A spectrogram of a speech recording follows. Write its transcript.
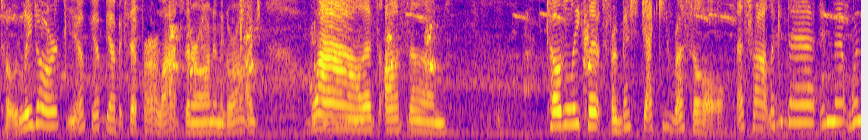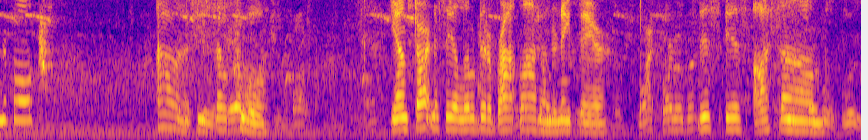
totally dark. Yep, yep, yep, except for our lights that are on in the garage. Wow, that's awesome. Total eclipse from Miss Jackie Russell. That's right, look at that. Isn't that wonderful? Oh, that's just so cool. Yeah, I'm starting to see a little bit of bright light underneath there. black part of it. This is I see a awesome. circle of blue.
